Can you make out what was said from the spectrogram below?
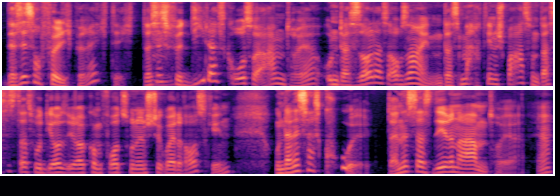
das ist auch völlig berechtigt. Das ist mhm. für die das große Abenteuer und das soll das auch sein. Und das macht ihnen Spaß und das ist das, wo die aus ihrer Komfortzone ein Stück weit rausgehen. Und dann ist das cool. Dann ist das deren Abenteuer. Ja?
